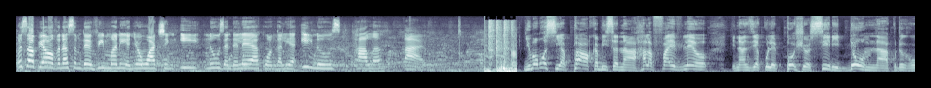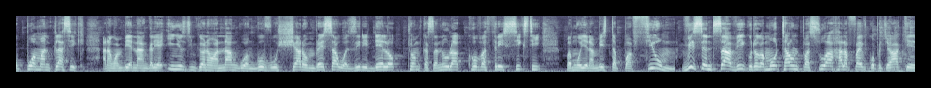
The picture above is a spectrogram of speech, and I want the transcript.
What's up y'all, Vanessa Mde V Money and you're watching E News. Endelea kuangalia E News, hala 5. Jumamosi ya power kabisa na Hala 5 leo inaanzia kule Posho City Dome, na kutoka kwa Puaman Classic anakuambia naangalia E-News nikiwa na wanangu wa nguvu Sharo Mresa, Waziri Delo, Tom Kasanula, Cover 360 pamoja na Mr Perfume, Vincent Savi kutoka Motown, Pasua Hala 5 kwa pacha wake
